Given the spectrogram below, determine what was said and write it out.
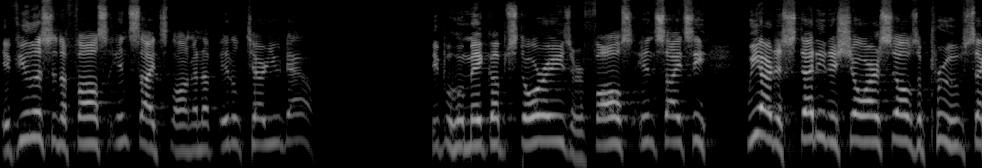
If you listen to false insights long enough, it'll tear you down. People who make up stories or false insights. See, we are to study to show ourselves approved. 2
